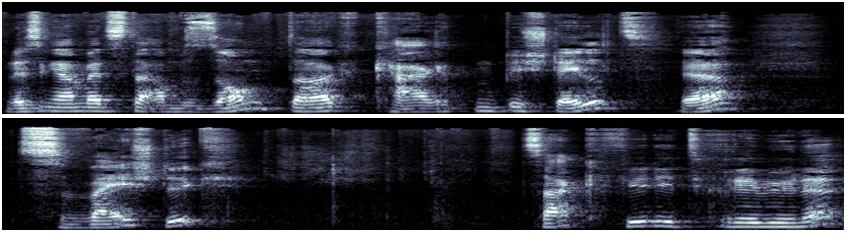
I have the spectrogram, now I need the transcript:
deswegen haben wir jetzt da am Sonntag Karten bestellt. Ja, zwei Stück. Zack, für die Tribüne.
